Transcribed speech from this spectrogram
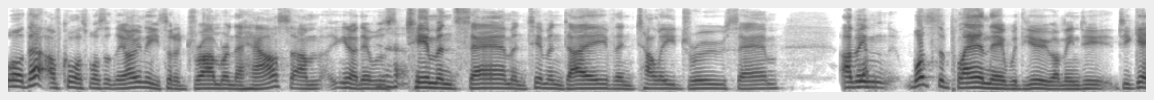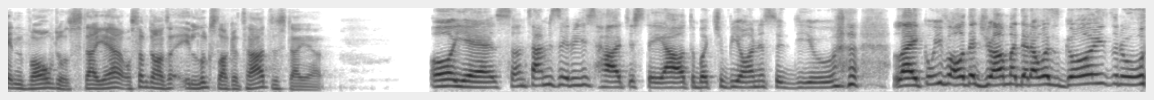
Well, that of course wasn't the only sort of drama in the house. Um, you know, there was Tim and Sam and Tim and Dave, then Tully, Drew, Sam. I mean, yep. what's the plan there with you? I mean, do you, do you get involved or stay out? Or sometimes it looks like it's hard to stay out. Oh yeah, sometimes it is hard to stay out, but to be honest with you, like with all the drama that I was going through,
